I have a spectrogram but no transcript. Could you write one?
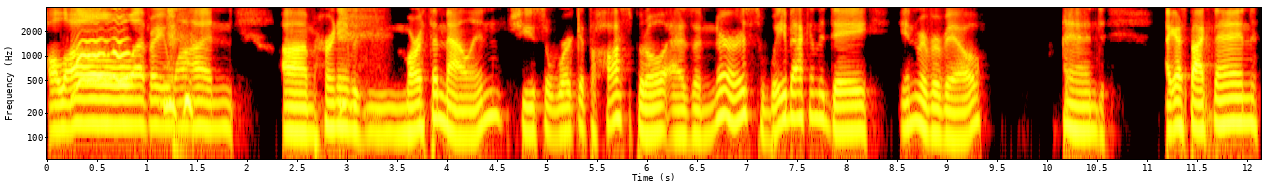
Hello, everyone. Um, her name is Martha Mallon. She used to work at the hospital as a nurse way back in the day in Rivervale. And I guess back then,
